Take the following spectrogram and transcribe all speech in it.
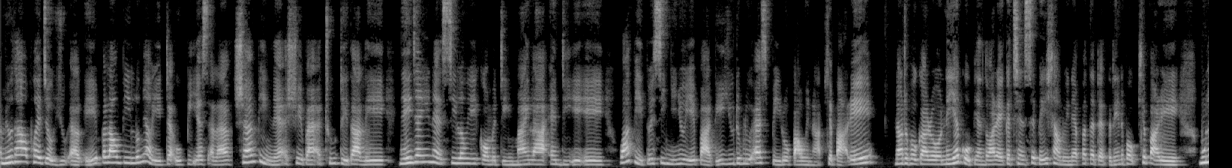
အမျိုးသားအဖွဲ့ချုပ် ULA ပလောင်ပြည်လွတ်မြောက်ရေးတပ်ဦး PSLF ရှမ်းပြည်နယ်အရှေ့ပိုင်းအထူးဒေသလေးငြိမ်းချမ်းရေးနဲ့စီလုံးရေးကော်မတီမိုင်းလာ NDAA ဝါပြည်သွေးစည်းညီညွတ်ရေးပါတီ UWSP တို့ပါဝင်တာဖြစ်ပါတယ်။ နောက်တစ်ပုတ်ကတော့နေရက်ကိုပြန်သွားတဲ့ကချင်စစ်ဘေးရှောင်တွေနဲ့ပတ်သက်တဲ့သတင်းတစ်ပုတ်ဖြစ်ပါတယ်။မူလ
